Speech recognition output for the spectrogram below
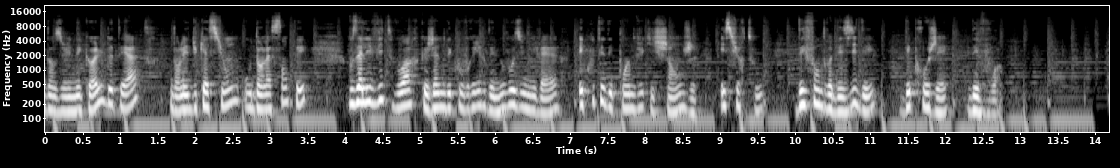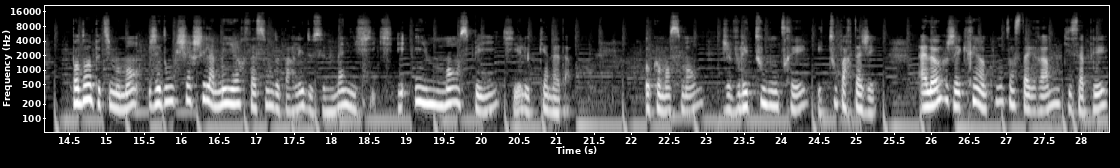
dans une école de théâtre, dans l'éducation ou dans la santé, vous allez vite voir que j'aime découvrir des nouveaux univers, écouter des points de vue qui changent et surtout défendre des idées, des projets, des voix. Pendant un petit moment, j'ai donc cherché la meilleure façon de parler de ce magnifique et immense pays qui est le Canada. Au commencement, je voulais tout montrer et tout partager. Alors j'ai créé un compte Instagram qui s'appelait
